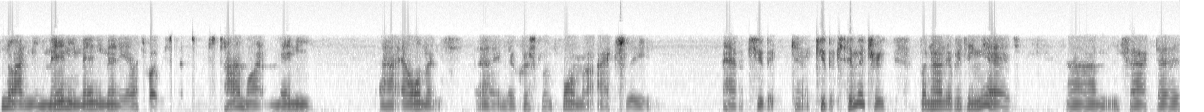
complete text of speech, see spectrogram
not. I mean, many, many, many. That's why we spent so much time on it. Many uh, elements uh, in their crystalline form actually have a cubic uh, cubic symmetry, but not everything is. Um, in fact, a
